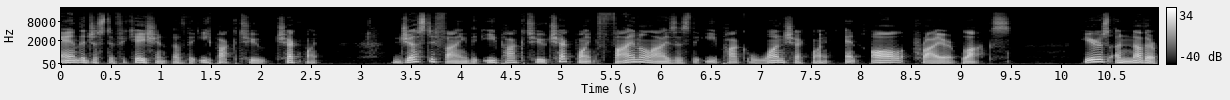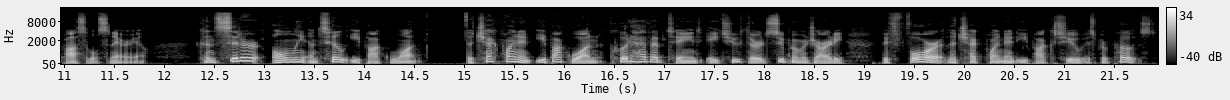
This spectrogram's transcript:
and the justification of the Epoch 2 checkpoint. Justifying the Epoch 2 checkpoint finalizes the Epoch 1 checkpoint and all prior blocks. Here's another possible scenario. Consider only until Epoch 1. The checkpoint at Epoch 1 could have obtained a two thirds supermajority before the checkpoint at Epoch 2 is proposed.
